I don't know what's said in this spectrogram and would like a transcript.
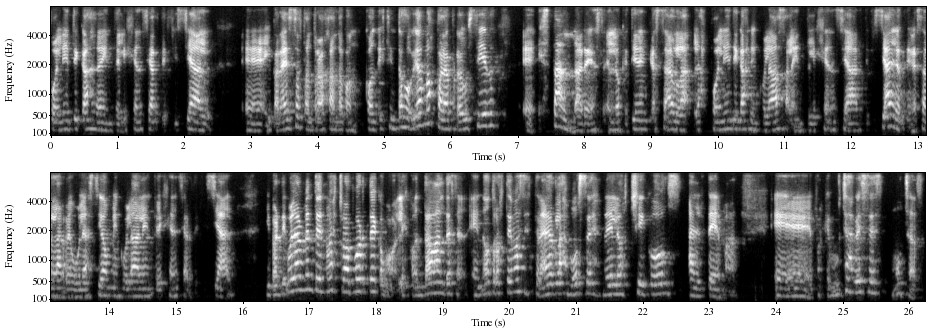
políticas de inteligencia artificial. Eh, y para eso están trabajando con, con distintos gobiernos para producir eh, estándares en lo que tienen que ser las políticas vinculadas a la inteligencia artificial, lo que tiene que ser la regulación vinculada a la inteligencia artificial. Y particularmente nuestro aporte, como les contaba antes en, otros temas, es traer las voces de los chicos al tema. Eh, porque muchas veces, muchas,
